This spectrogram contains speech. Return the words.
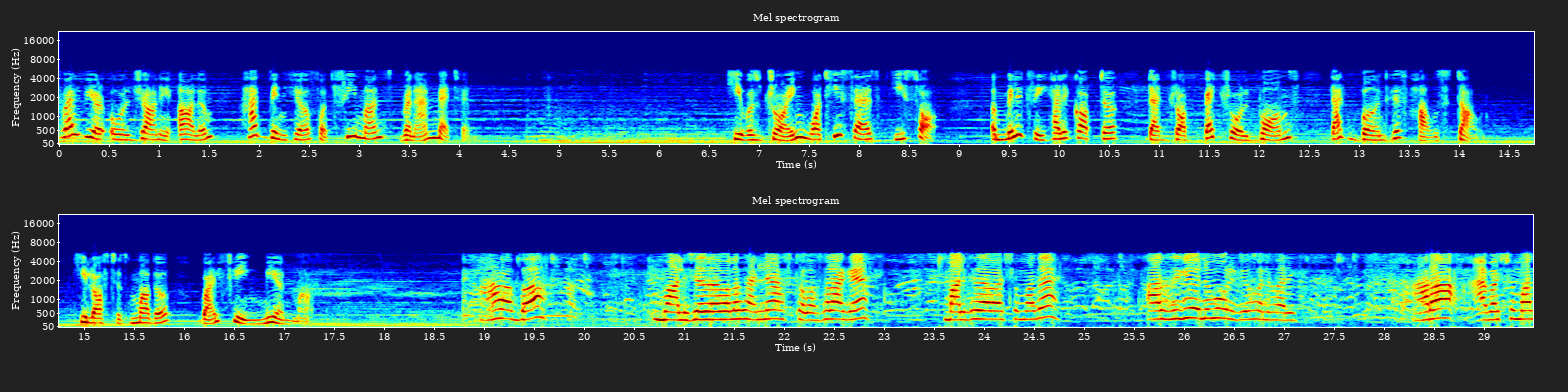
Twelve-year-old Jani Alam had been here for three months when I met him. He was drawing what he says he saw, a military helicopter that dropped petrol bombs that burned his house down. He lost his mother while fleeing Myanmar. আর আব্বা মালিশে যাওয়ার থাকলে আষ্ট বছর আগে মালিশে যাওয়ার সময় আজ গিয়ে হলে মরি গিয়ে হতে পারি আর আবার সময়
